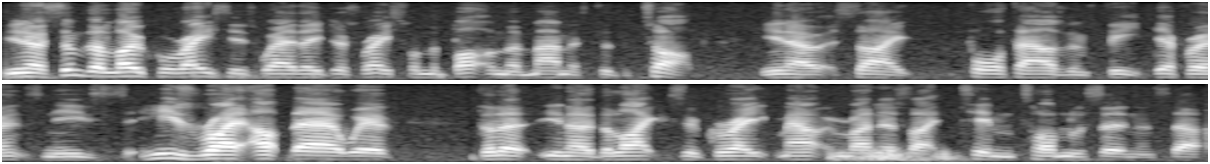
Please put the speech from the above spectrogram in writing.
you know, some of the local races where they just race from the bottom of Mammoth to the top. You know, it's like 4,000 feet difference, and he's he's right up there with the you know the likes of great mountain runners like Tim Tomlinson and stuff.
